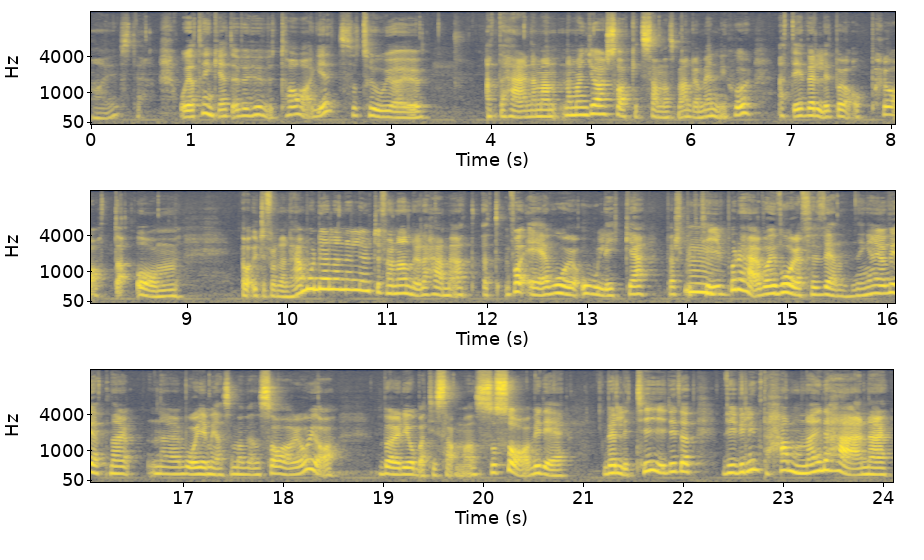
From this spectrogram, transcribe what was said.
Ja, just det. Och jag tänker att överhuvudtaget så tror jag ju att det här när man, när man gör saker tillsammans med andra människor, att det är väldigt bra att prata om ja, utifrån den här modellen eller utifrån andra, det här med att, att vad är våra olika perspektiv på det här? Vad är våra förväntningar? Jag vet när, när vår gemensamma vän Sara och jag började jobba tillsammans så sa vi det väldigt tidigt att vi vill inte hamna i det här när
